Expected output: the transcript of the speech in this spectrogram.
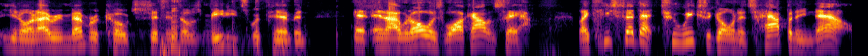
you know and I remember coach sitting in those meetings with him and, and and I would always walk out and say like he said that 2 weeks ago and it's happening now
